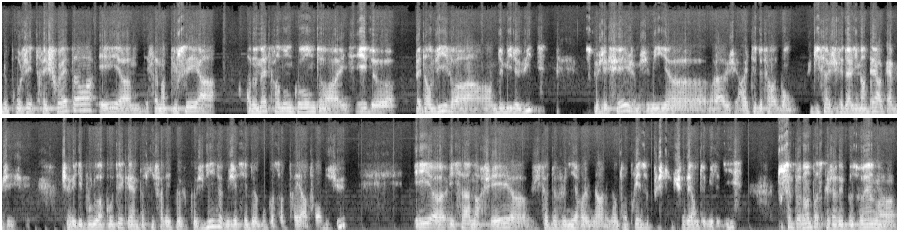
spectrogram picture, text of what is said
le projet très chouette et, ça m'a poussé à, me mettre à mon compte, à essayer de ben, d'en vivre en 2008. Que j'ai fait, je me suis mis, euh, voilà, j'ai arrêté de faire. Bon, je dis ça, j'ai fait de l'alimentaire quand même. J'avais des boulots à côté quand même parce qu'il fallait que, je vive, mais j'essaie de me concentrer à fond dessus. Et, euh, ça a marché euh, jusqu'à devenir une, entreprise plus structurée en 2010, tout simplement parce que j'avais besoin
